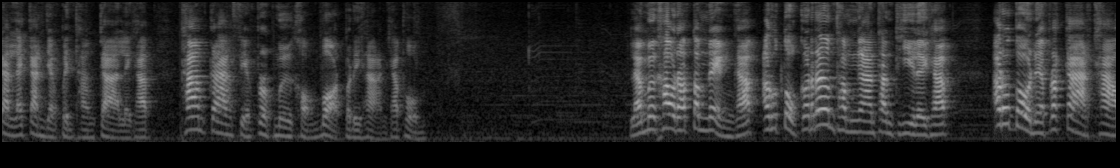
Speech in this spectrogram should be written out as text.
กันและกันอย่างเป็นทางการเลยครับ ท่ามกลางเสียงปรบมือของบอร์ดบริหารครับผม แล้วเมื่อเข้ารับตำแหน่งครับอารุโตะก็เริ่มทำงานทันทีเลยครับอารุโตะเนี่ยประกาศข่าว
